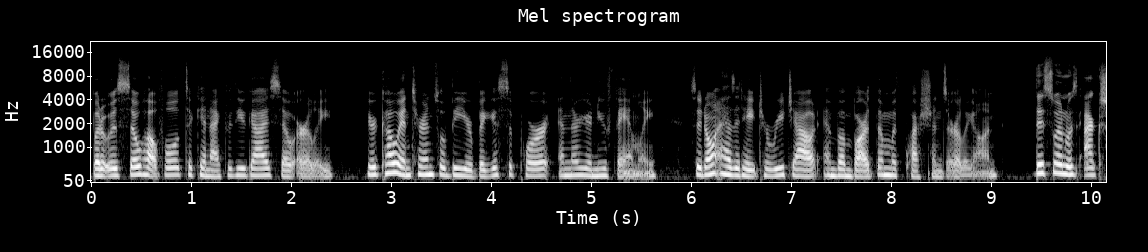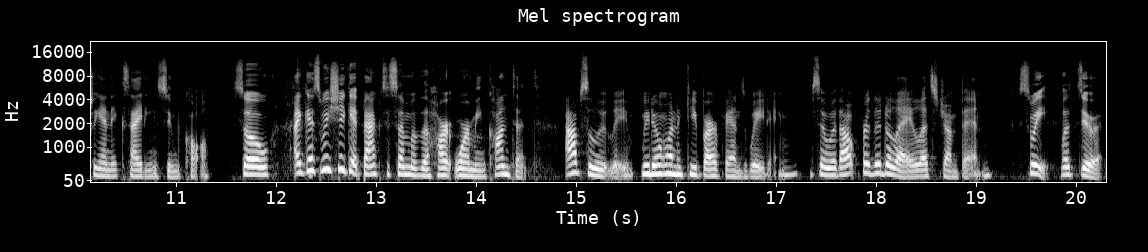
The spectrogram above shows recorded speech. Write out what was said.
but it was so helpful to connect with you guys so early. Your co interns will be your biggest support, and they're your new family so don't hesitate to reach out and bombard them with questions early on. This one was actually an exciting Zoom call. So I guess we should get back to some of the heartwarming content. Absolutely. We don't want to keep our fans waiting. So without further delay, let's jump in. Sweet, let's do it.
